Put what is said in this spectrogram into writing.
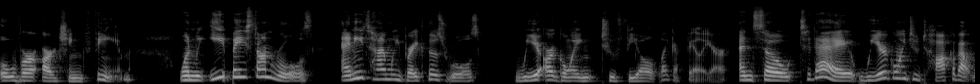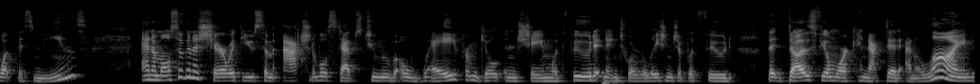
overarching theme. When we eat based on rules, anytime we break those rules, we are going to feel like a failure. And so today, we are going to talk about what this means. And I'm also going to share with you some actionable steps to move away from guilt and shame with food and into a relationship with food that does feel more connected and aligned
